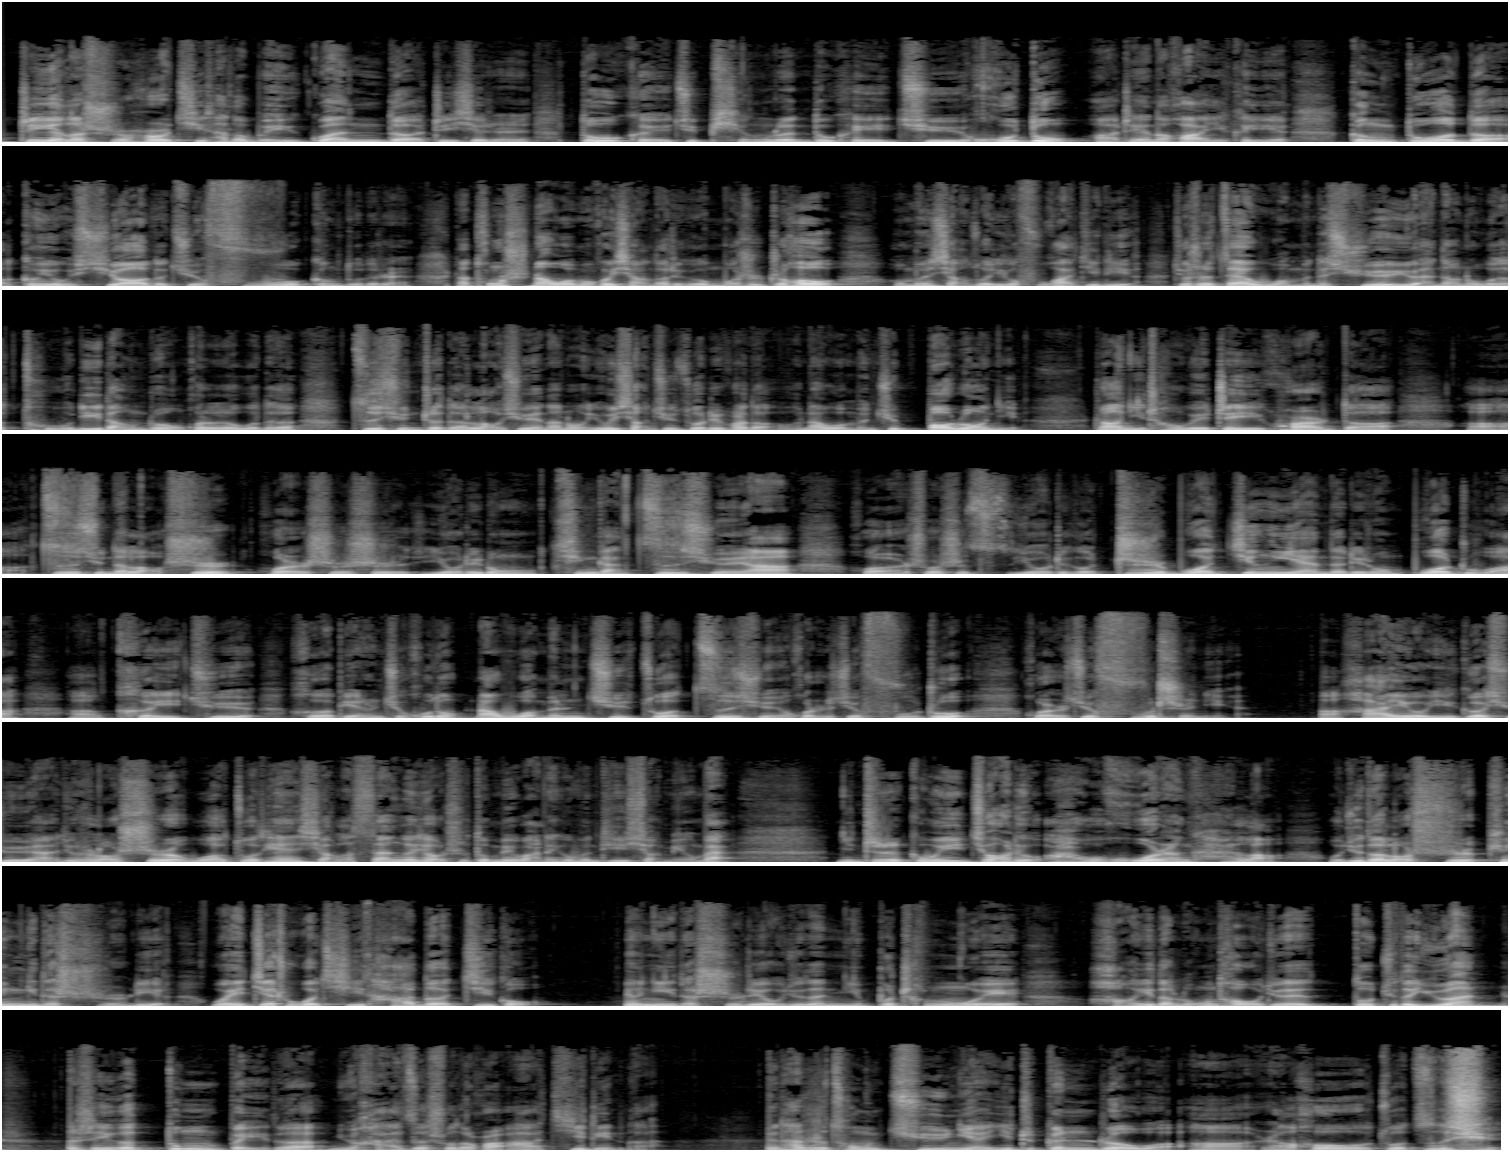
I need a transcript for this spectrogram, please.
这样的时候，其他的围观的这些人都可以去评论，都可以去互动啊。这样的话，也可以更多的、更有效的去服务更多的人。那同时呢，我们会想到这个模式之后，我们想做一个孵化基地，就是在我们的学员当中、我的徒弟当中，或者说我的咨询者的老学员当中，有想去做这块的，那我们去包装你，让你成为这一块的。啊，咨询的老师，或者是是有这种情感咨询啊，或者说是有这个直播经验的这种博主啊，啊，可以去和别人去互动。那我们去做咨询，或者去辅助，或者去扶持你啊。还有一个学员就是老师，我昨天想了三个小时都没把那个问题想明白，你这跟我一交流啊，我豁然开朗。我觉得老师凭你的实力，我也接触过其他的机构，凭你的实力，我觉得你不成为。行业的龙头，我觉得都觉得冤。这是一个东北的女孩子说的话啊，吉林的，因为她是从去年一直跟着我啊，然后做咨询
